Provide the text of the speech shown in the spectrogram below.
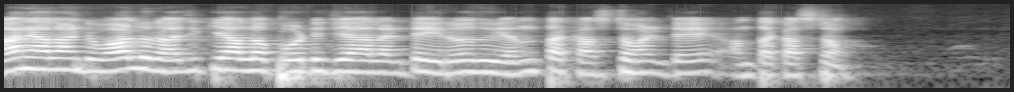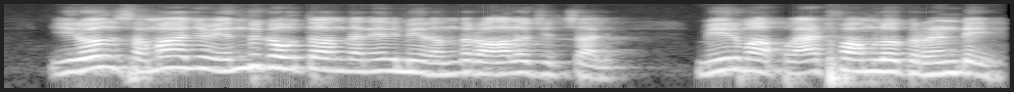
కానీ అలాంటి వాళ్ళు రాజకీయాల్లో పోటీ చేయాలంటే ఈరోజు ఎంత కష్టం అంటే అంత కష్టం. ఈరోజు సమాజం ఎందుకు అవుతోంది అనేది మీరు అందరూ ఆలోచించాలి. మీరు మా ప్లాట్ఫామ్లోకి రండి.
